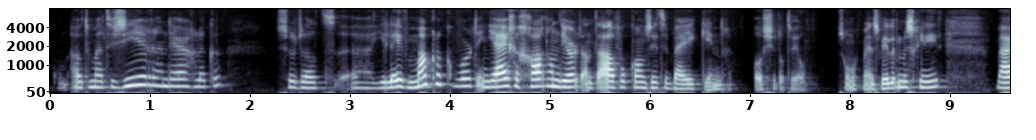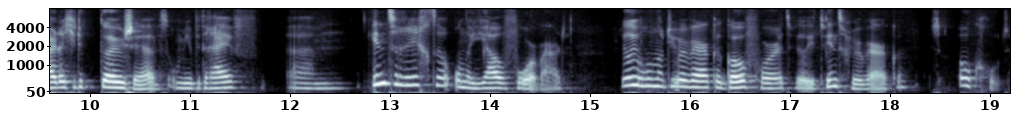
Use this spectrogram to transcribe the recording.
kon automatiseren en dergelijke. Zodat eh, je leven makkelijker wordt en jij gegarandeerd aan tafel kan zitten bij je kinderen. Als je dat wil. Sommige mensen willen het misschien niet. Maar dat je de keuze hebt om je bedrijf ehm, in te richten onder jouw voorwaarden. Wil je 100 uur werken, go for it. Wil je 20 uur werken, is ook goed.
